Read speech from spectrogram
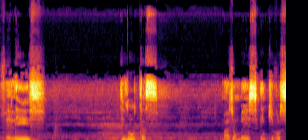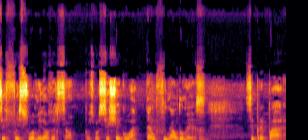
feliz, de lutas, mas um mês em que você foi sua melhor versão, pois você chegou até o final do mês. Se prepara.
